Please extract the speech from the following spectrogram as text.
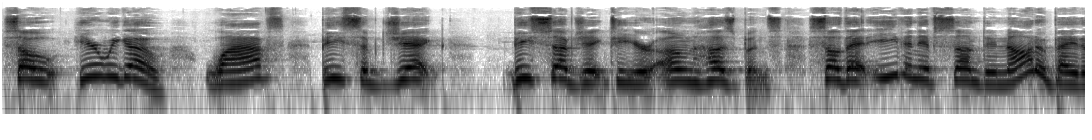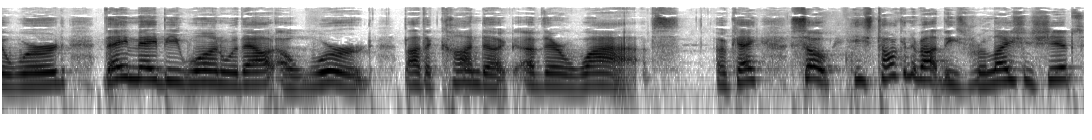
So here we go. Wives, be subject be subject to your own husbands, so that even if some do not obey the word, they may be won without a word by the conduct of their wives. Okay? So he's talking about these relationships,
